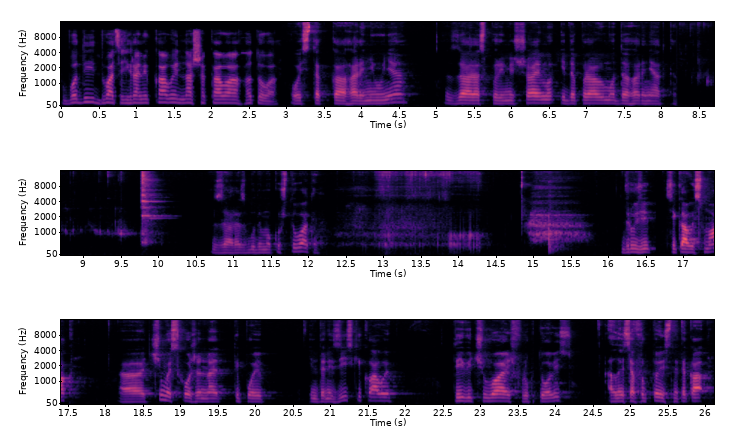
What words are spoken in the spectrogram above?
води, 20 грамів кави. Наша кава готова. Ось така гарнюня. Зараз перемішаємо і доправимо до гарнятка. Зараз будемо куштувати. Друзі, цікавий смак. Чимось схоже на типові індонезійські кави. Ти відчуваєш фруктовість, але ця фруктовість не така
